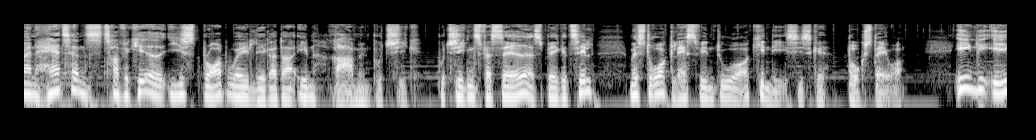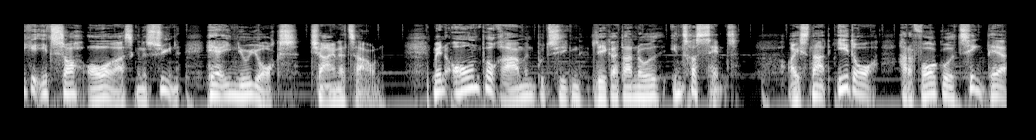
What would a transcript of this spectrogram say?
Manhattans trafikerede East Broadway ligger der en ramenbutik. Butikkens facade er spækket til med store glasvinduer og kinesiske bogstaver. Egentlig ikke et så overraskende syn her i New Yorks Chinatown. Men oven på ramenbutikken ligger der noget interessant. Og i snart et år har der foregået ting der,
